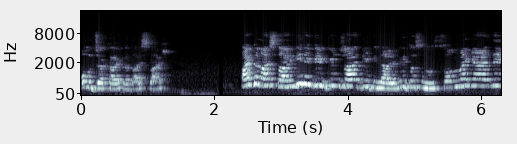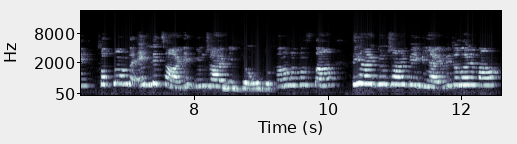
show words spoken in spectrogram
olacak arkadaşlar. Arkadaşlar yine bir güncel bilgiler videosunun sonuna geldik. Toplamda 50 tane güncel bilgi oldu kanalımızda. Diğer güncel bilgiler videolarına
